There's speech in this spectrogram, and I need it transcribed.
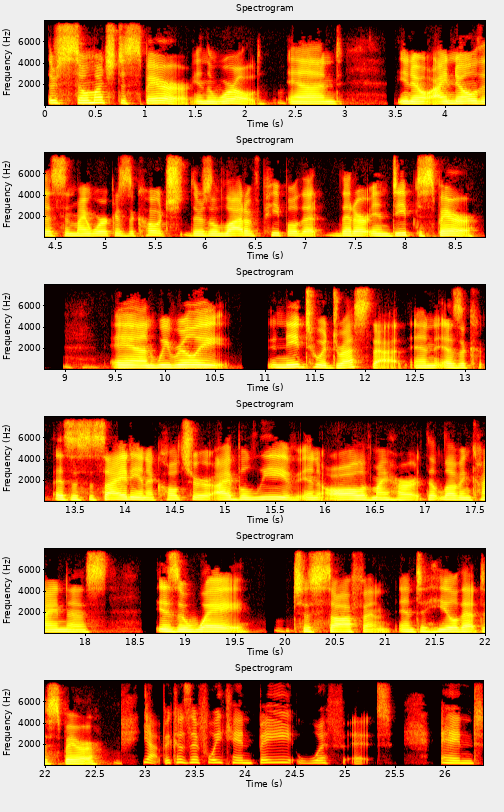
there's so much despair in the world. Mm-hmm. And, you know, I know this in my work as a coach. There's a lot of people that, that are in deep despair. Mm-hmm. And we really need to address that. And as a as a society and a culture, I believe in all of my heart that loving kindness is a way to soften and to heal that despair. Yeah, because if we can be with it and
